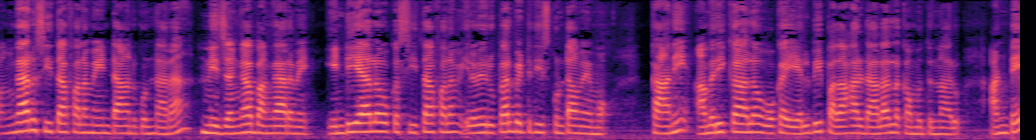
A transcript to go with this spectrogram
బంగారు సీతాఫలం ఏంటా అనుకుంటున్నారా? నిజంగా బంగారమే. ఇండియాలో ఒక సీతాఫలం ఇరవై రూపాయలు పెట్టి తీసుకుంటామేమో. కానీ అమెరికాలో ఒక ఎల్బీ పదహారు డాలర్లకు అమ్ముతున్నారు అంటే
